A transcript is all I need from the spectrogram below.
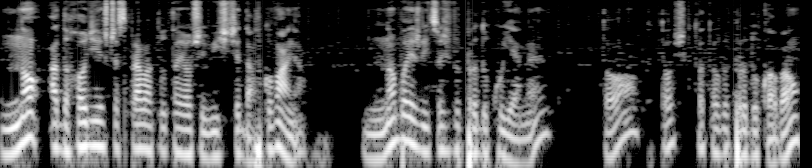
No, a dochodzi jeszcze sprawa tutaj oczywiście dawkowania. No, bo jeżeli coś wyprodukujemy, to ktoś, kto to wyprodukował,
